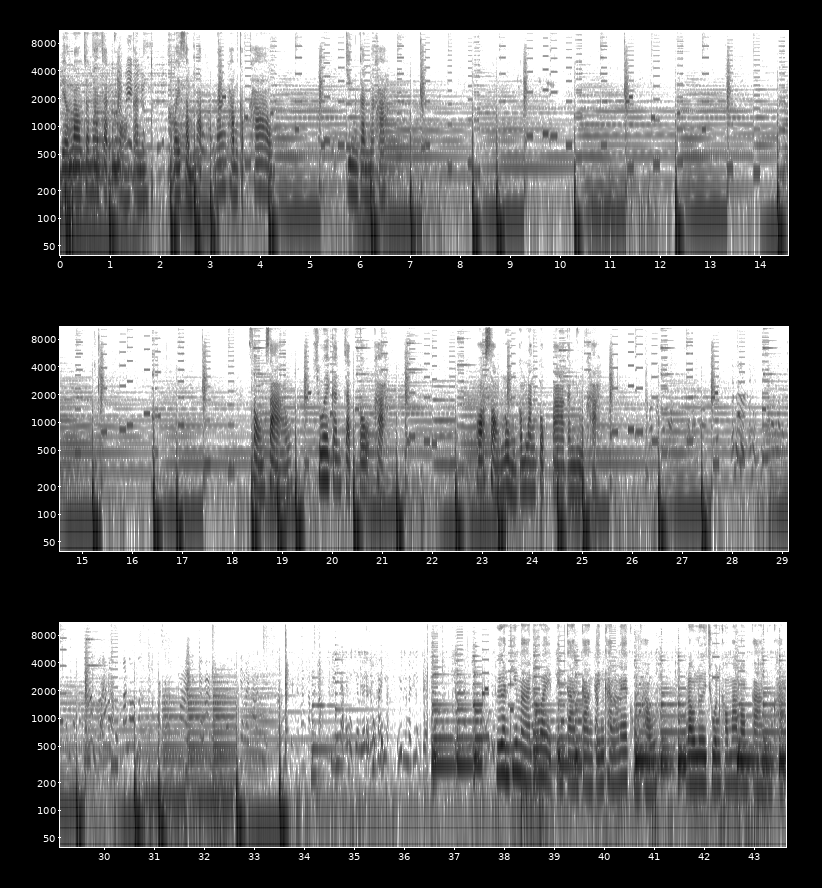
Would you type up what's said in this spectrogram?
เดี๋ยวเราจะมาจัดของกันไว้สำหรับนั่งทำกับข้าว กินกันนะคะ สองสาวช่วยกันจัดโต๊ะค่ะ เพราะสองหนุ่มกำลังตกปลากันอยู่ค่ะ อนที่มาด้วยเป็นการกางเต็นท์ครั้งแรกของเขา เราเลยชวนเขามาลองกางดูค่ะ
